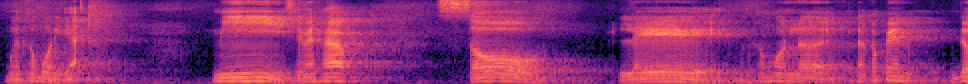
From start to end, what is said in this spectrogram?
เหมือนข้างบนอีกอะมีใช่ไหมครับ โซ เล เหมือนข้างบนเลย แล้วก็เป็นโด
